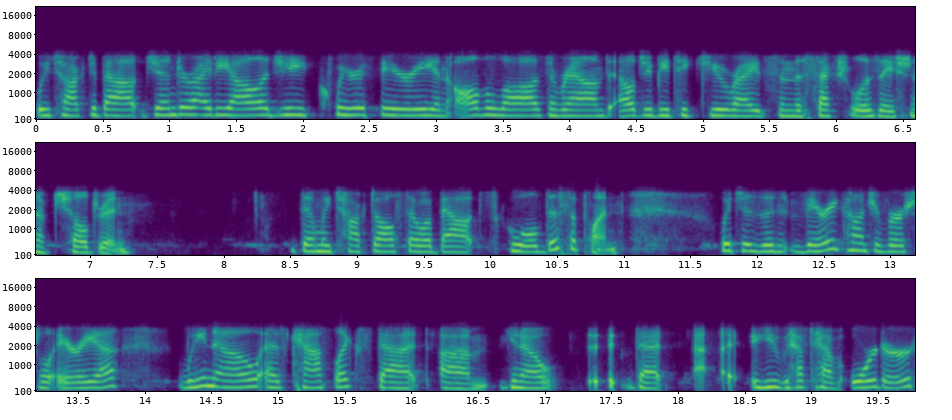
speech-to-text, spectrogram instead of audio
We talked about gender ideology, queer theory, and all the laws around LGBTQ rights and the sexualization of children. Then we talked also about school discipline, which is a very controversial area. We know as Catholics that, um, you know, that you have to have order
